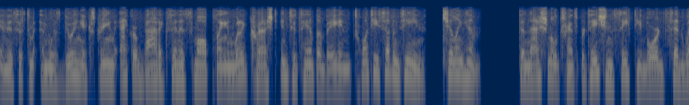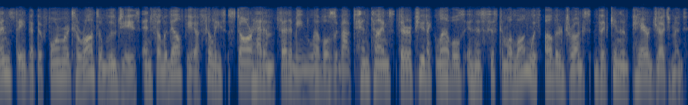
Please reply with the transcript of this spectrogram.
in his system and was doing extreme acrobatics in his small plane when it crashed into Tampa Bay in 2017, killing him. The National Transportation Safety Board said Wednesday that the former Toronto Blue Jays and Philadelphia Phillies star had amphetamine levels about 10 times therapeutic levels in his system along with other drugs that can impair judgment.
